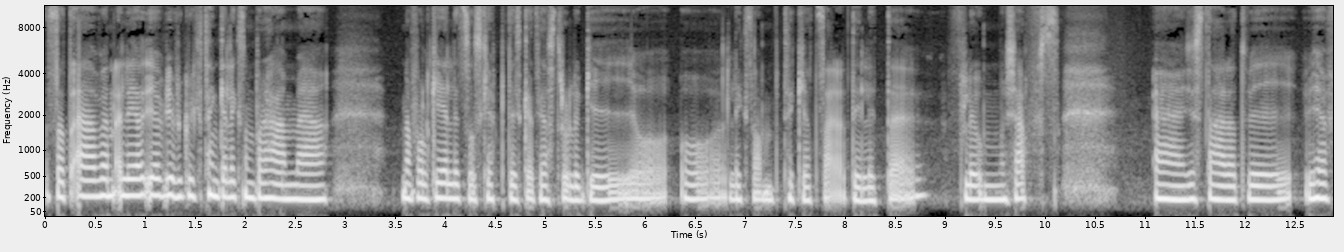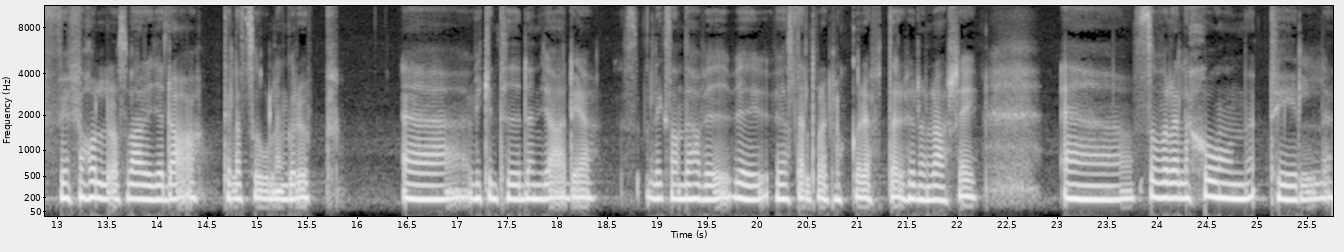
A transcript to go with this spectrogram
så att även, eller jag, jag, jag brukar tänka liksom på det här med när folk är lite så skeptiska till astrologi och, och liksom tycker att, så här, att det är lite flum och tjafs. Eh, just det här att vi, vi, vi förhåller oss varje dag till att solen går upp. Eh, vilken tid den gör det. Liksom, det har vi, vi, vi har ställt våra klockor efter hur den rör sig. Eh, så vår relation till,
